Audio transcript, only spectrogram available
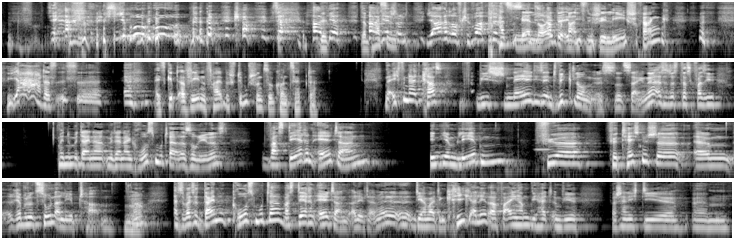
Juhu! da haben wir, Dann da haben wir passen- schon Jahre drauf gewartet. dass Hast es mehr Leute in diesem Gelee-Schrank? Ja, das ist, äh, es gibt auf jeden Fall bestimmt schon so Konzepte. Na, ich finde halt krass, wie schnell diese Entwicklung ist, sozusagen. Ne? Also, dass das quasi, wenn du mit deiner, mit deiner Großmutter oder so redest, was deren Eltern in ihrem Leben für, für technische ähm, Revolution erlebt haben. Ne? Also, weißt du, deine Großmutter, was deren Eltern erlebt haben, ne? die haben halt den Krieg erlebt, aber vor allem haben die halt irgendwie wahrscheinlich die, ähm,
